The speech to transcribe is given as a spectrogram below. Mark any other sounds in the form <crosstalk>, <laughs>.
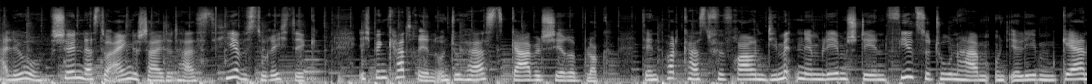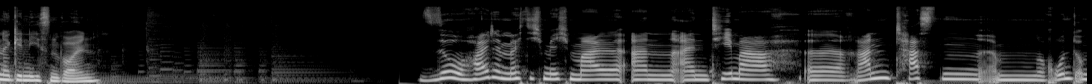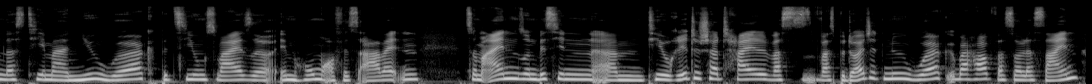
Hallo, schön, dass du eingeschaltet hast. Hier bist du richtig. Ich bin Katrin und du hörst Gabelschere Blog, den Podcast für Frauen, die mitten im Leben stehen, viel zu tun haben und ihr Leben gerne genießen wollen. So, heute möchte ich mich mal an ein Thema äh, rantasten ähm, rund um das Thema New Work beziehungsweise im Homeoffice arbeiten. Zum einen so ein bisschen ähm, theoretischer Teil, was, was bedeutet New Work überhaupt, was soll das sein?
